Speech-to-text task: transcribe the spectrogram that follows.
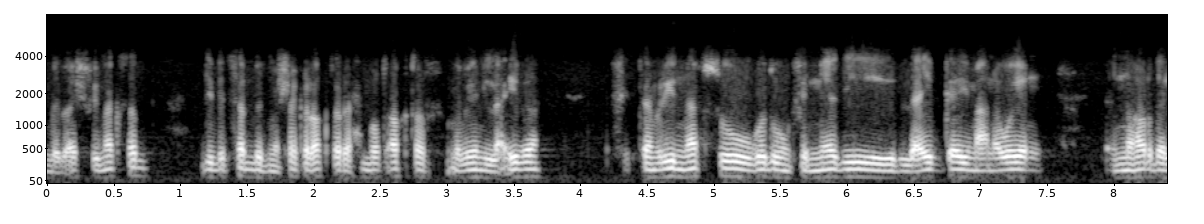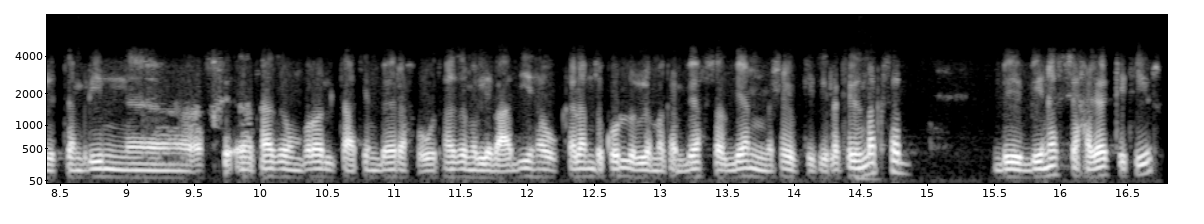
ما بيبقاش في مكسب دي بتسبب مشاكل أكتر إحباط أكتر ما بين اللعيبة في التمرين نفسه وجودهم في النادي. اللعيب جاي معنويا النهارده للتمرين اتهزم المباراة اللي بتاعت امبارح واتهزم اللي بعديها والكلام ده كله لما كان بيحصل بيعمل مشاكل كتير. لكن المكسب بي... بينسي حاجات كتير.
